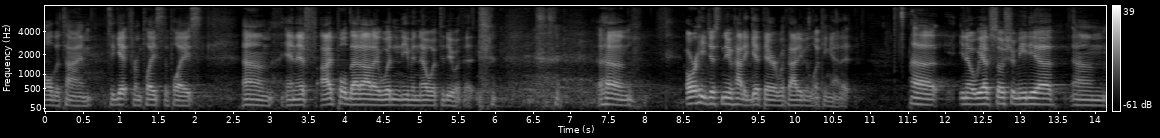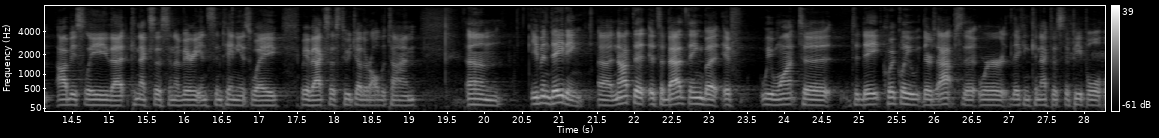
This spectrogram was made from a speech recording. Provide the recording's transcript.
all the time to get from place to place. Um, and if I pulled that out, I wouldn't even know what to do with it. um, or he just knew how to get there without even looking at it. Uh, you know, we have social media, um, obviously, that connects us in a very instantaneous way. We have access to each other all the time. Um, even dating, uh, not that it's a bad thing, but if we want to to date quickly, there's apps that where they can connect us to people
